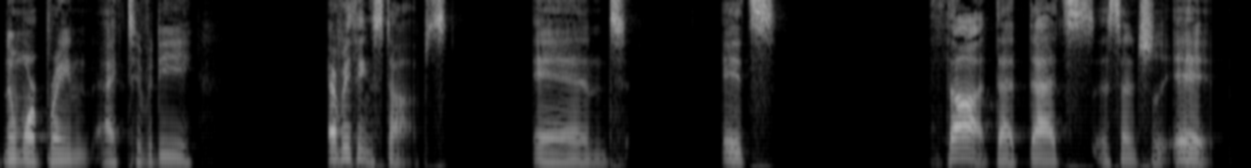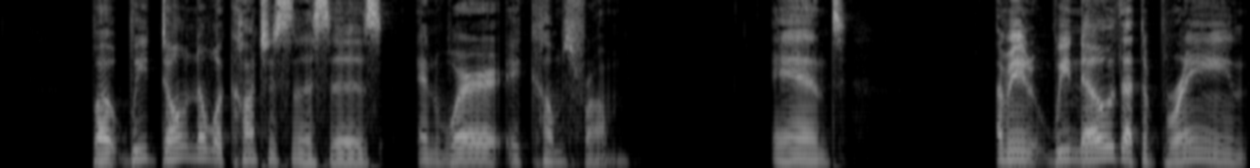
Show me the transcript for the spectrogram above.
no more brain activity. Everything stops, and it's thought that that's essentially it. But we don't know what consciousness is and where it comes from. And I mean, we know that the brain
